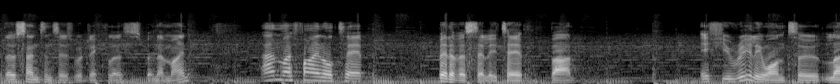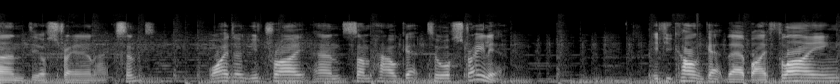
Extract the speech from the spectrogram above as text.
Those sentences were ridiculous, but never mind. And my final tip, bit of a silly tip, but if you really want to learn the Australian accent, why don't you try and somehow get to Australia? If you can't get there by flying,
